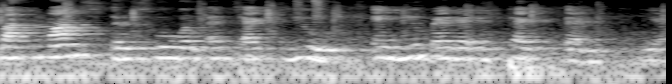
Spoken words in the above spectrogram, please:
like monsters who will attack you, and you better attack them, yes.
